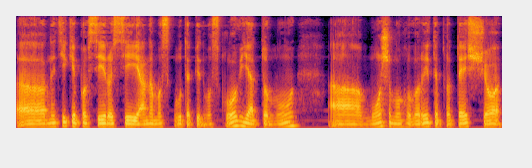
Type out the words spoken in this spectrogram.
е, не тільки по всій Росії, а на Москву та Підмосков'я. Тому можемо говорити про те, що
